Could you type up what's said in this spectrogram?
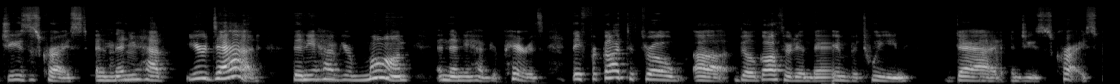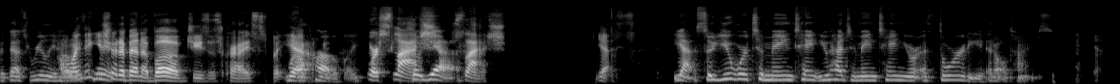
Jesus Christ, and then you Mhm. have your dad. Then you have your mom, and then you have your parents. They forgot to throw uh, Bill Gothard in there in between dad and Jesus Christ, but that's really how. Mm-hmm. Oh, I think you should have been above Jesus Christ, but Well, yeah. probably. or slash. yeah. Slash. Yes. Yeah. So you were to maintain. You had to maintain your authority at all times. Yes.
